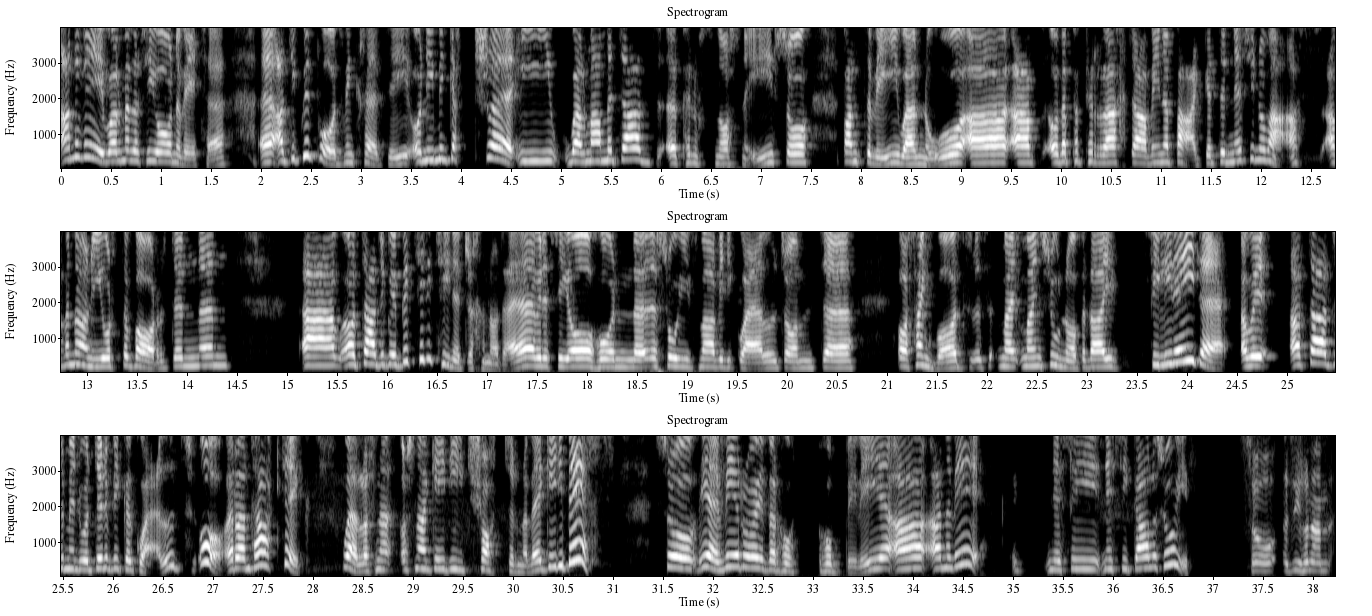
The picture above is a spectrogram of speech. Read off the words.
anna fe, wel, meddwl si o na fe te. Uh, a digwydd bod, fi'n credu, o'n i'n mynd gatre i, wel, mam a dad y penwthnos ni, so bant a fi, wel, nhw, a, a oedd y papurach da fi'n y bag, a dynes i nhw mas, a fyna o'n i wrth y ford yn... Um, A o dad yn gweud, beth ti ti'n edrych yn o de? Wedi si, o hwn, y swydd ma fi wedi gweld, ond, uh, o, sa'n gwybod, mae'n mae swno, byddai ffili neud e. A, we, a dad yn mynd, o, dyna fi gael gweld, o, yr Antarctic. Wel, os na, os na geid i shot arno fe, geid i beth. So, ie, yeah, fe roedd yr hwb i fi, a, a na fe. Nes i, nes i gael y swydd. So, ydy hwnna'n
